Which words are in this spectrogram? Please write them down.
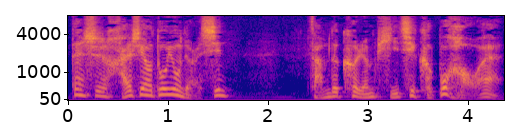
但是还是要多用点心。咱们的客人脾气可不好哎。”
